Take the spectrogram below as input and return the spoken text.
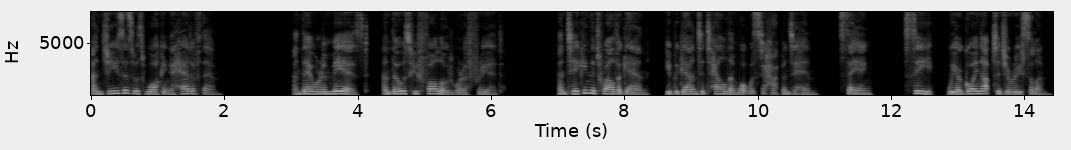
and Jesus was walking ahead of them. And they were amazed, and those who followed were afraid. And taking the twelve again, he began to tell them what was to happen to him, saying, See, we are going up to Jerusalem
